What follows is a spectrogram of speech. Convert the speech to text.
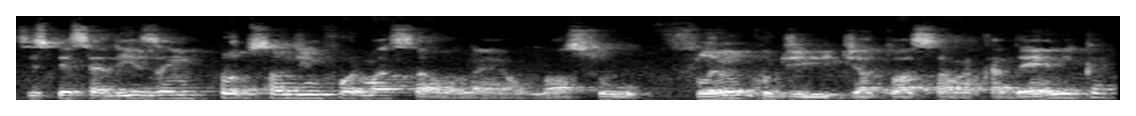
se especializa em produção de informação. Né? O nosso flanco de, de atuação acadêmica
